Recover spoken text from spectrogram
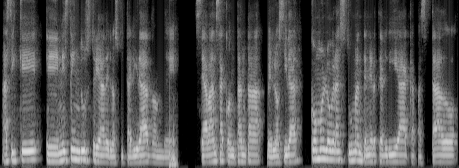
Así que en esta industria de la hospitalidad, donde se avanza con tanta velocidad. ¿Cómo logras tú mantenerte al día, capacitado,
